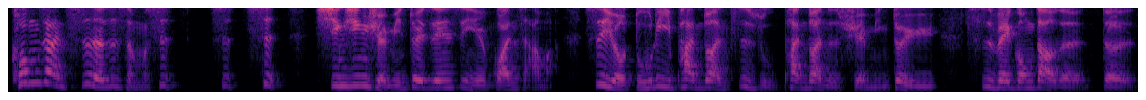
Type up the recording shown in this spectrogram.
空战吃的是什么？是是是新兴选民对这件事情的观察嘛。是有独立判断、自主判断的选民对于是非公道的的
